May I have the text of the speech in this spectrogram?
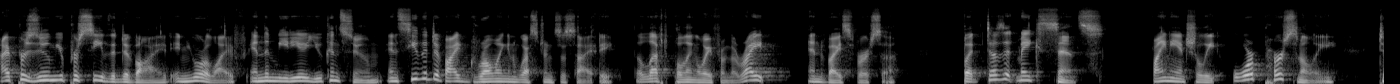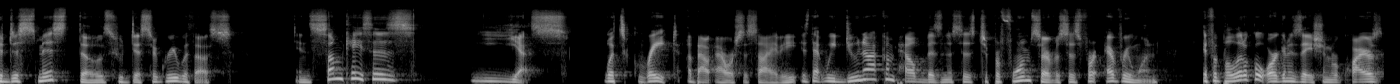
I presume you perceive the divide in your life and the media you consume and see the divide growing in Western society, the left pulling away from the right, and vice versa. But does it make sense, financially or personally, to dismiss those who disagree with us? In some cases, yes. What's great about our society is that we do not compel businesses to perform services for everyone. If a political organization requires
